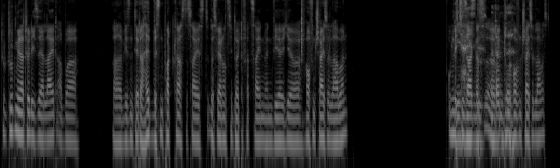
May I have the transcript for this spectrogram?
tut, tut, mir natürlich sehr leid, aber äh, wir sind ja der Halbwissen-Podcast. Das heißt, das werden uns die Leute verzeihen, wenn wir hier Haufen Scheiße labern. Um nicht Wie zu sagen, dass äh, wenn du Haufen Scheiße laberst.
